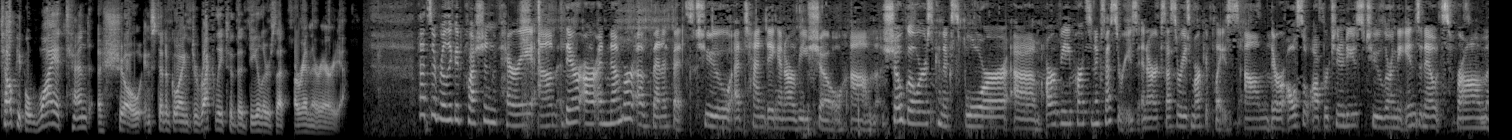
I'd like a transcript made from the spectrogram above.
tell people why attend a show instead of going directly to the dealers that are in their area? That's a really good question, Perry. Um, there are a number of benefits to attending an RV show. Um, show goers can explore um, RV parts and accessories in our accessories marketplace. Um, there are also opportunities to learn the ins and outs from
